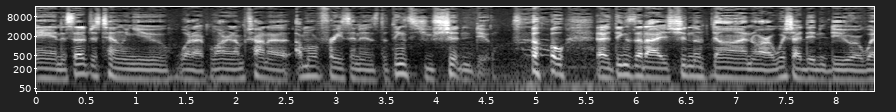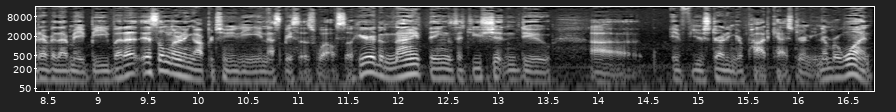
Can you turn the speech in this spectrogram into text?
And instead of just telling you what I've learned, I'm trying to, I'm rephrasing is the things that you shouldn't do. So, there are things that I shouldn't have done or I wish I didn't do or whatever that may be. But uh, it's a learning opportunity in that space as well. So, here are the nine things that you shouldn't do uh, if you're starting your podcast journey. Number one,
